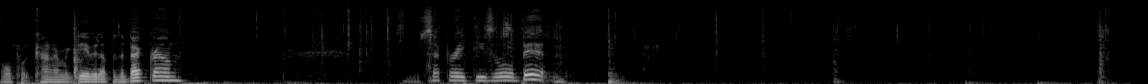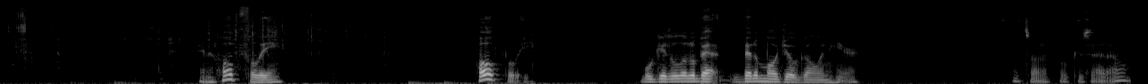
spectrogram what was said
We'll put Connor McDavid up in the background. Separate these a little bit. And hopefully, hopefully, we'll get a little bit, bit of mojo going here. Let's autofocus that out.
